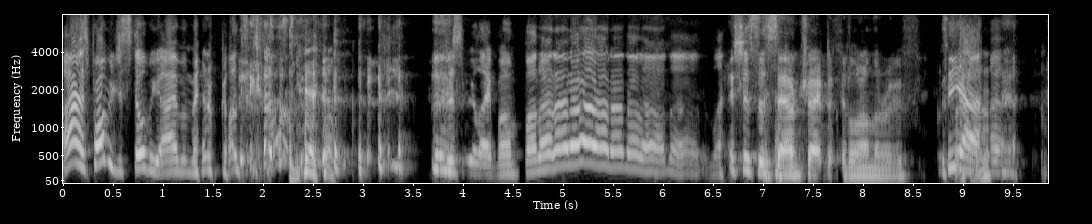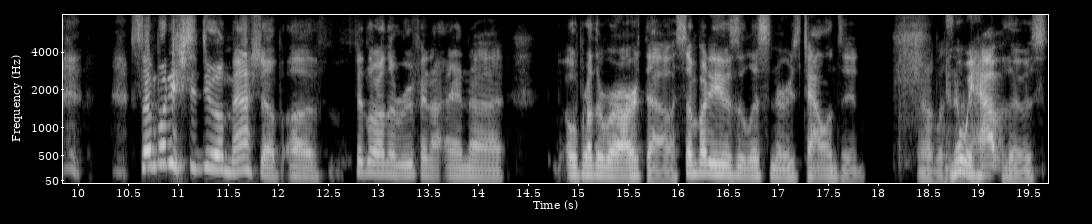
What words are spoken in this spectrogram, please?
ah, it's probably just still be "I am a man of constant." sorrow. just be like, bum, ba, da, da, da, da, da, da, da. Like, it's just a soundtrack to Fiddler on the Roof. yeah. Somebody should do a mashup of Fiddler on the Roof and and uh, Oh Brother Where Art Thou? Somebody who's a listener who's talented. I, I know we have those.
